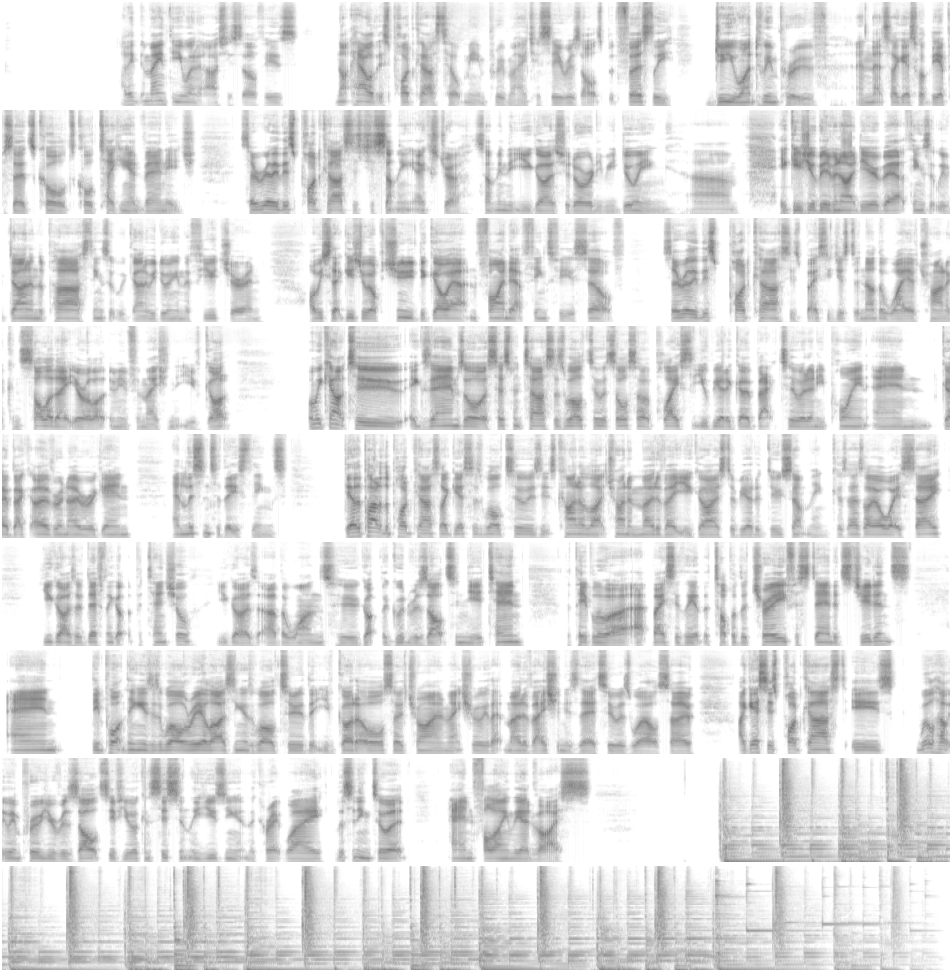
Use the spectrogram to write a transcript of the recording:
I think the main thing you want to ask yourself is not how will this podcast help me improve my HSC results, but firstly, do you want to improve? And that's, I guess, what the episode's called. It's called Taking Advantage. So, really, this podcast is just something extra, something that you guys should already be doing. Um, it gives you a bit of an idea about things that we've done in the past, things that we're going to be doing in the future. And obviously, that gives you an opportunity to go out and find out things for yourself. So, really, this podcast is basically just another way of trying to consolidate your lot of information that you've got. When we come up to exams or assessment tasks as well, too, it's also a place that you'll be able to go back to at any point and go back over and over again and listen to these things. The other part of the podcast, I guess, as well, too, is it's kind of like trying to motivate you guys to be able to do something. Because as I always say, you guys have definitely got the potential. You guys are the ones who got the good results in year 10 the people who are at basically at the top of the tree for standard students. And the important thing is as well realizing as well too that you've got to also try and make sure that motivation is there too as well. So I guess this podcast is will help you improve your results if you are consistently using it in the correct way, listening to it and following the advice.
